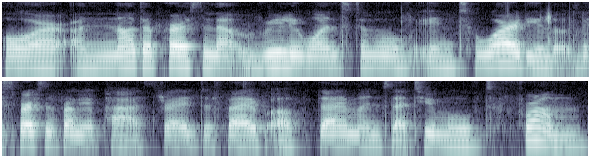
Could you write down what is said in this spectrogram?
or another person that really wants to move in toward you look this person from your past right the five of diamonds that you moved from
